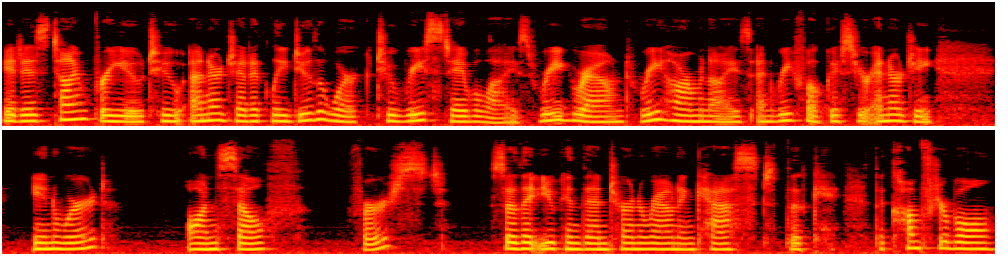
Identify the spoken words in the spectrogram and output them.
It is time for you to energetically do the work to restabilize, reground, reharmonize, and refocus your energy inward on self first so that you can then turn around and cast the, the comfortable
